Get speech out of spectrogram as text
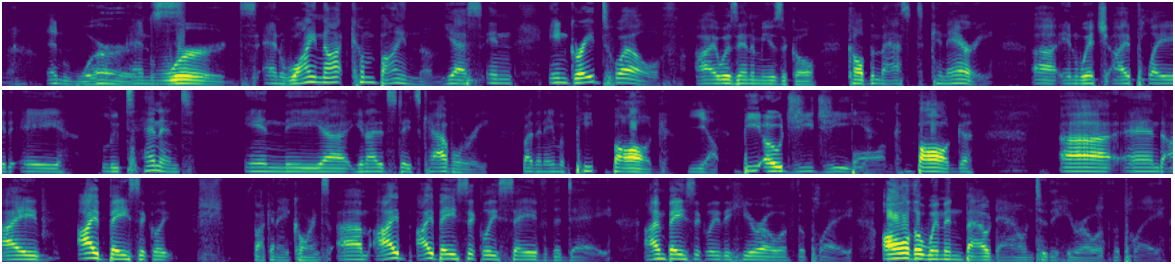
And words. and words and why not combine them yes in in grade 12 i was in a musical called the masked canary uh, in which i played a lieutenant in the uh, united states cavalry by the name of pete bogg Yep. B O G G. Bog. Bog. Uh, and I I basically fucking acorns. Um, I I basically save the day. I'm basically the hero of the play. All the women bow down to the hero of the play.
